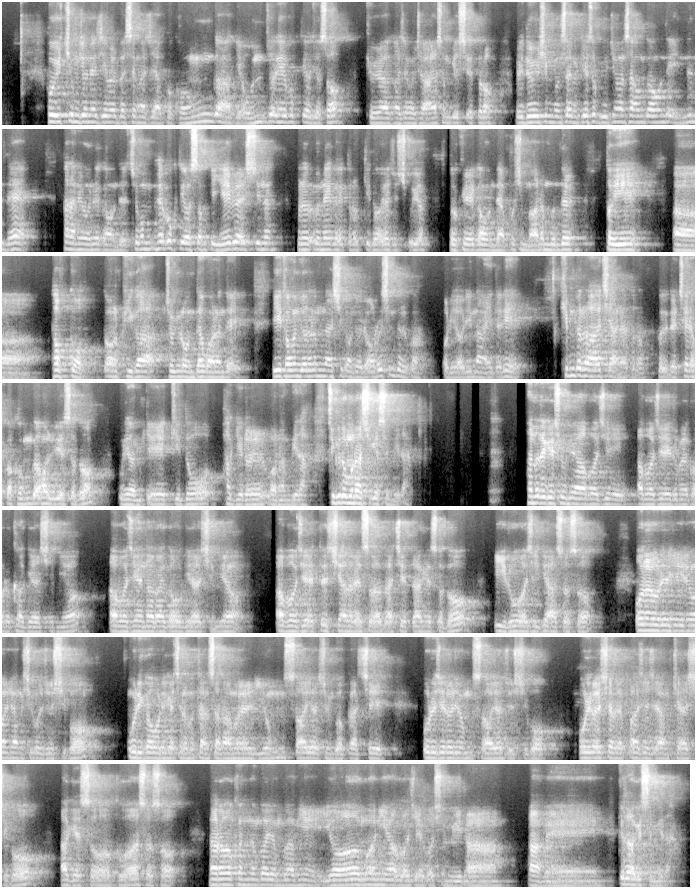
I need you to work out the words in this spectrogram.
후유증 전에 재발 발생하지 않고 건강하게 온전히 회복되어져서 교회와 가정을 잘 섬길 수 있도록 우리 노유신 권사님 계속 유정한 상황 가운데 있는데 하나님의 은혜 가운데 조금 회복되어서 함께 예배할 수 있는 그런 은혜가 있도록 기도하여 주시고요. 또 교회 가운데 아프신 많은 분들 또이 어, 덥고 또 오늘 비가 종일 온다고 하는데 이 더운 여름 날씨 가운데 우리 어르신들과 우리 어린 아이들이 힘들어하지 않도록 그들의 체력과 건강을 위해서도 우리 함께 기도하기를 원합니다. 지금도 하시겠습니다. 하늘에 계신 우리 아버지, 아버지의 이름을 거룩하게 하시며 아버지의 나라가 오게 하시며 아버지의 뜻이 하늘에서와 같이 땅에서도 이루어지게 하소서. 오늘 우리에게 일용할 양식을 주시고 우리가 우리에게 잘못한 사람을 용서하여 준 것 같이 우리 죄를 용서하여 주시고 우리를 시험에 빠지지 않게 하시고 악에서 구하소서. 나로 권능과 영광이 영원히 아버지의 것입니다. 아멘. 기도하겠습니다.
